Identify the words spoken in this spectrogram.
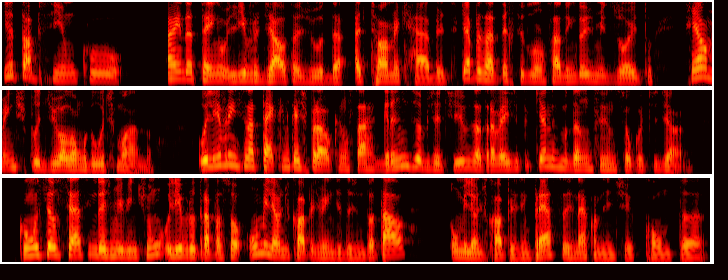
E o top 5 ainda tem o livro de autoajuda Atomic Habits, que apesar de ter sido lançado em 2018, realmente explodiu ao longo do último ano. O livro ensina técnicas para alcançar grandes objetivos através de pequenas mudanças no seu cotidiano. Com o seu sucesso em 2021, o livro ultrapassou um milhão de cópias vendidas no total, um milhão de cópias impressas, né? Quando a gente conta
